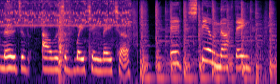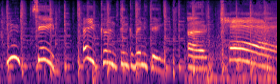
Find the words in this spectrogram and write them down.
Loads of hours of waiting later. Eh, still nothing. Hmm, same. I couldn't think of anything. Okay.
